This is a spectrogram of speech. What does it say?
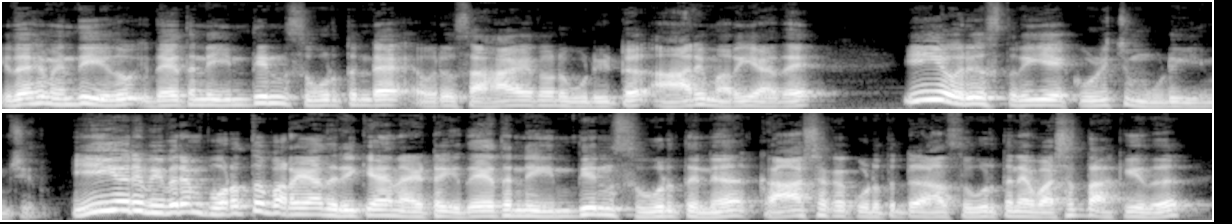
ഇദ്ദേഹം എന്ത് ചെയ്തു? ഇദ്ദേഹത്തിന്റെ ഇന്ത്യൻ സുഹൃത്തിന്റെ ഒരു സഹായത്തോട് കൂടിയിട്ട് ആരും അറിയാതെ ഈ ഒരു സ്ത്രീയെ കുഴിച്ചു മൂടുകയും ചെയ്തു. ഈ ഒരു വിവരം പുറത്തു പറയാതിരിക്കാനായിട്ട് ഇദ്ദേഹത്തിന്റെ ഇന്ത്യൻ സുഹൃത്തിന് കാശൊക്കെ കൊടുത്തിട്ട് ആ സുഹൃത്തിനെ വശത്താക്കിയത്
